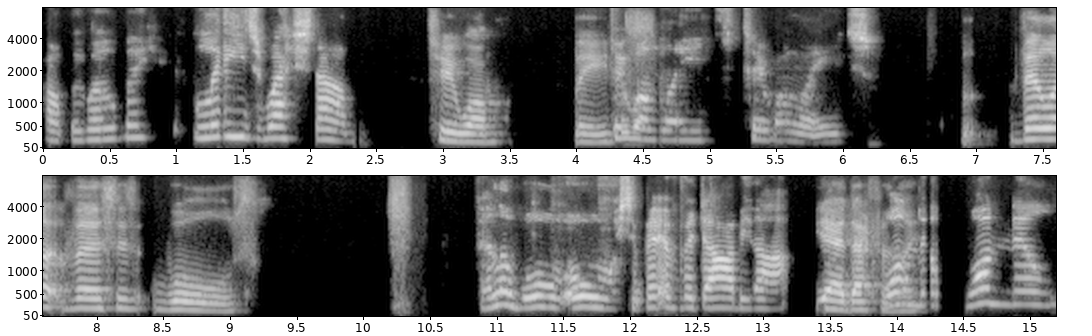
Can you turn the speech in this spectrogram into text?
Probably will be. Leeds, West Ham. 2 1. Leeds. Two one Leeds. Two one Leeds. Villa versus Wolves. Villa, Wool. Oh, it's a bit of a derby that. Yeah, definitely. One. 0 One nil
